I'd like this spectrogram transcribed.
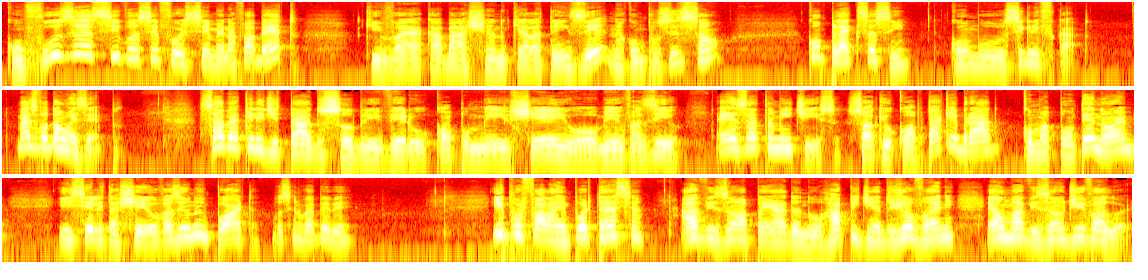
confusa se você for semi-analfabeto, que vai acabar achando que ela tem Z na composição, complexa sim como significado. Mas vou dar um exemplo. Sabe aquele ditado sobre ver o copo meio cheio ou meio vazio? É exatamente isso. Só que o copo está quebrado, com uma ponta enorme, e se ele está cheio ou vazio não importa, você não vai beber. E por falar em importância, a visão apanhada no Rapidinha do Giovanni é uma visão de valor.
